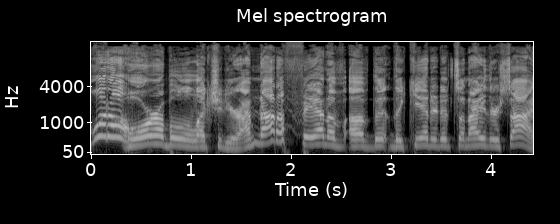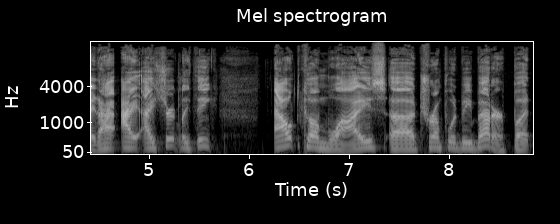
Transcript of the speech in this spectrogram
what a horrible election year. I'm not a fan of, of the, the candidates on either side. I, I, I certainly think outcome wise, uh, Trump would be better. But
